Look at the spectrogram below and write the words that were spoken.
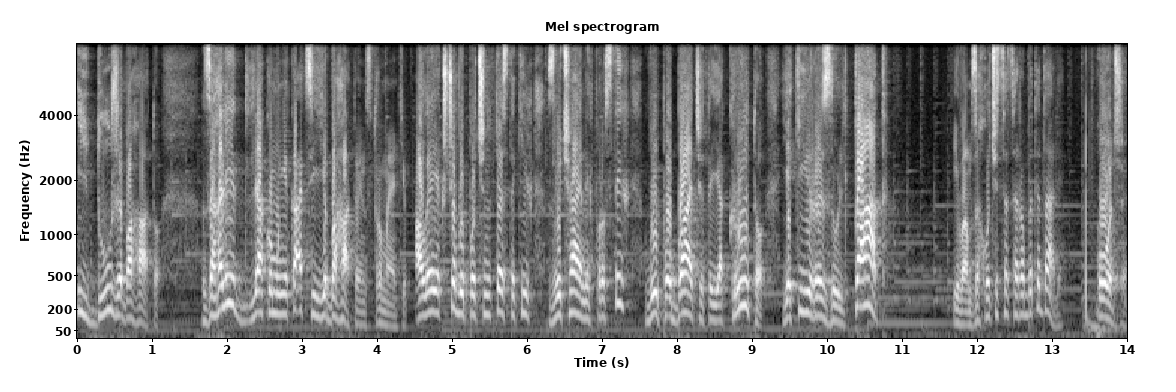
і дуже багато. Взагалі для комунікації є багато інструментів, але якщо ви почнете з таких звичайних простих, ви побачите, як круто, який результат і вам захочеться це робити далі. Отже,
